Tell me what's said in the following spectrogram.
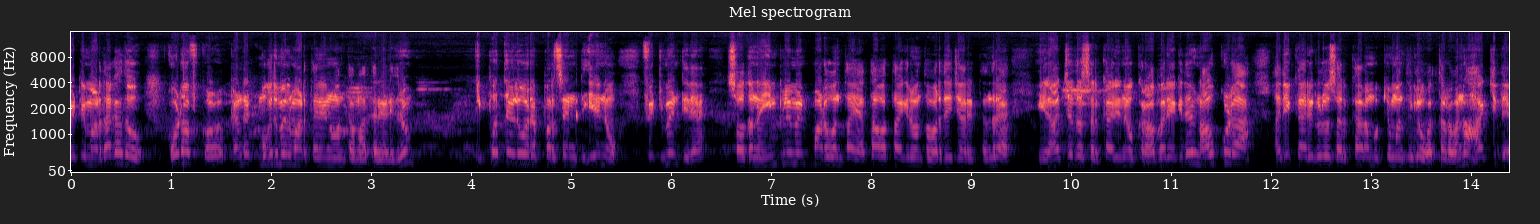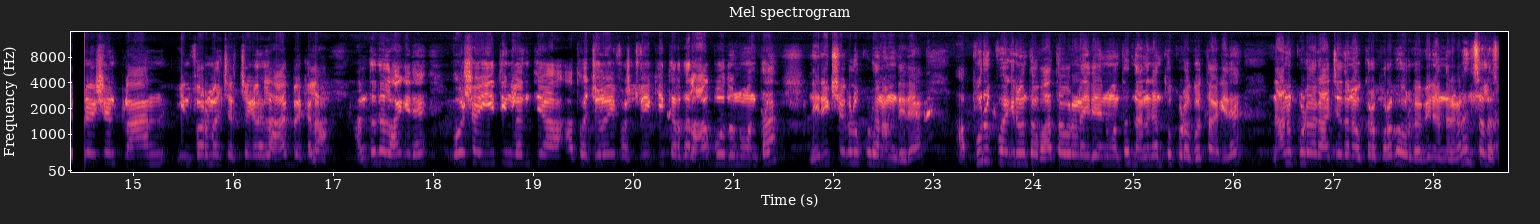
ಭೇಟಿ ಮಾಡಿದಾಗ ಅದು ಕೋಡ್ ಆಫ್ ಕಂಡಕ್ಟ್ ಮುಗಿದ ಮೇಲೆ ಮಾಡ್ತೇನೆ ಅನ್ನುವಂತ ಮಾತನ್ನ ಹೇಳಿದ್ರು. ಇಪ್ಪತ್ತೇಳುವರೆ ಪರ್ಸೆಂಟ್ ಏನು ಫಿಟ್ಮೆಂಟ್ ಇದೆ. ಸೊ ಅದನ್ನ ಇಂಪ್ಲಿಮೆಂಟ್ ಮಾಡುವಂತ ಯಥಾವತ್ತಾಗಿರುವಂತ ವರದಿ ಜಾರಿಗೆ ತಂದ್ರೆ ಈ ರಾಜ್ಯದ ಸರ್ಕಾರಿ ನೌಕರ ಆಭಾರಿಯಾಗಿದ್ದೇವೆ ನಾವು ಕೂಡ ಅಧಿಕಾರಿಗಳು, ಸರ್ಕಾರ, ಮುಖ್ಯಮಂತ್ರಿಗಳು ಒತ್ತಡವನ್ನು ಹಾಕಿದ್ದೇವೆ. ಪ್ಲಾನ್ ಇನ್ಫಾರ್ಮಲ್ ಚರ್ಚೆಗಳೆಲ್ಲ ಆಗ್ಬೇಕಲ್ಲ? ಅಂತದಲ್ಲಿ ಆಗಿದೆ. ಬಹುಶಃ ಈ ತಿಂಗಳಂತ್ಯ ಅಥವಾ ಜುಲೈ ಫಸ್ಟ್ ವೀಕ್ ಈ ತರದಲ್ಲಿ ಆಗ್ಬೋದು ಅನ್ನುವಂತ ನಿರೀಕ್ಷೆಗಳು ಕೂಡ ನಮ್ದಿದೆ. ಆ ವಾತಾವರಣ ಇದೆ ಅನ್ನುವಂಥದ್ದು ನನಗಂತೂ ಕೂಡ ಗೊತ್ತಾಗಿದೆ. ನಾನು ಕೂಡ ರಾಜ್ಯದ ನೌಕರ ಪರಗೂ ಅವ್ರಿಗೆ ಅಭಿನಂದನೆಗಳನ್ನು ಸಲ್ಲಿಸ್ತೇನೆ.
